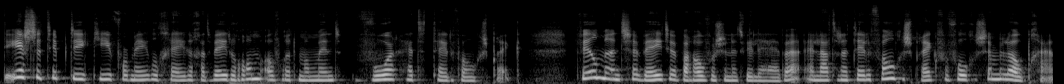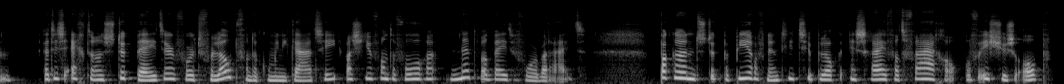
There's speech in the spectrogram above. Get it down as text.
De eerste tip die ik hiervoor mee wil geven gaat wederom over het moment voor het telefoongesprek. Veel mensen weten waarover ze het willen hebben en laten het telefoongesprek vervolgens zijn beloop gaan. Het is echter een stuk beter voor het verloop van de communicatie als je je van tevoren net wat beter voorbereidt. Pak een stuk papier of notitieblok en schrijf wat vragen of issues op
